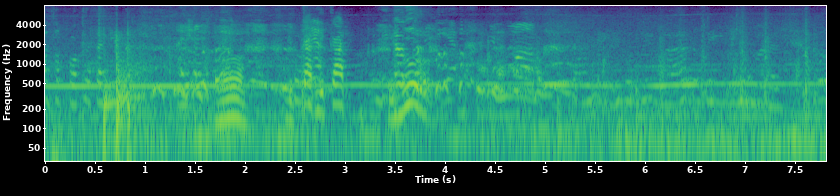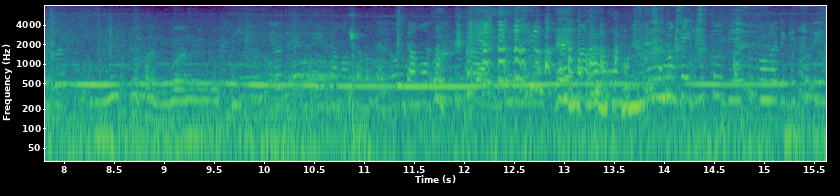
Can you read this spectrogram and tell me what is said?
masuk pocket tadi. Oh, dikat, dikat. Tidur. Udah nggak usah. Ya, emang kayak gitu dia tuh kalau nggak digituin.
